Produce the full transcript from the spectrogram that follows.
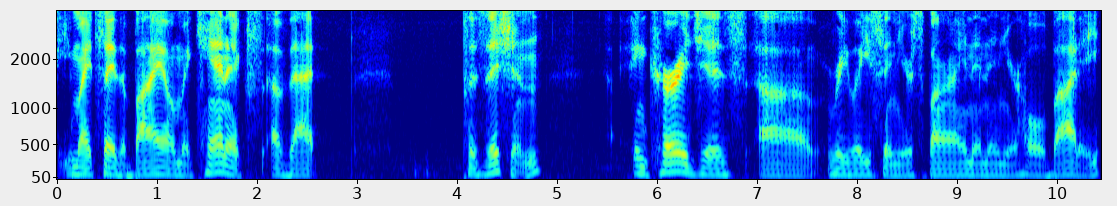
you might say the biomechanics of that position encourages uh, release in your spine and in your whole body.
